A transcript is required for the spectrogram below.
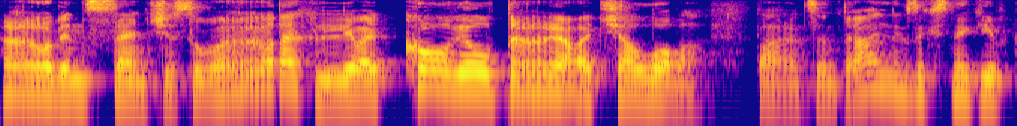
Робін Санчес у воротах, Лівай Колвіл, Трева Чалоба. Пара центральних захисників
